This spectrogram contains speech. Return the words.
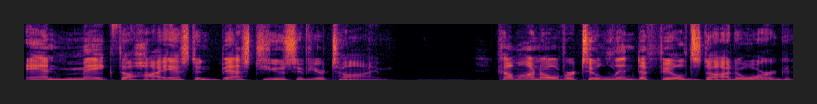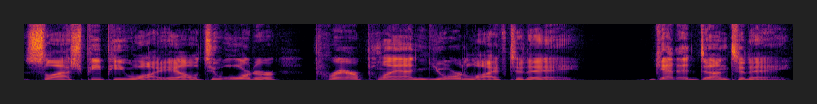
and make the highest and best use of your time. Come on over to lindafields.org slash ppyl to order Prayer Plan Your Life today. Get it done today.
